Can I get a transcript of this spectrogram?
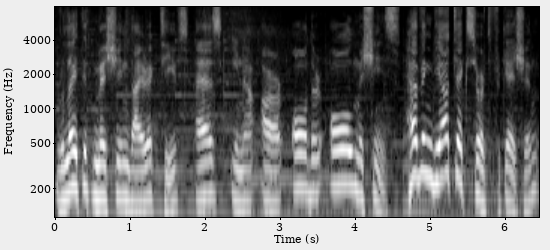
related machine directives as in our other all machines. Having the ATEX certification,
